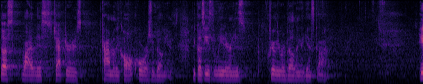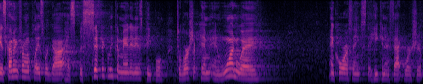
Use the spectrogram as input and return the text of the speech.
Thus, why this chapter is commonly called Korah's rebellion, because he's the leader and he's clearly rebelling against God. He is coming from a place where God has specifically commanded his people to worship him in one way, and Korah thinks that he can, in fact, worship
